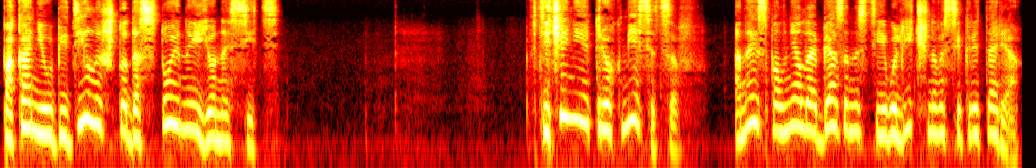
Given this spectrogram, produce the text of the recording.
пока не убедилась, что достойна ее носить. В течение трех месяцев она исполняла обязанности его личного секретаря.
